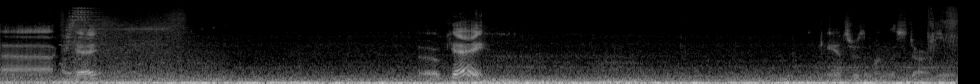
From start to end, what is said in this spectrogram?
Uh, okay. Okay. Answers among the stars.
